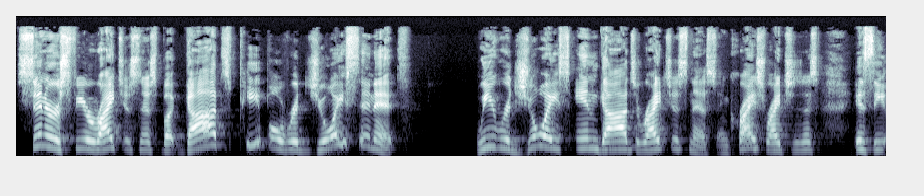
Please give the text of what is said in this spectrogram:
Sinners fear righteousness, but God's people rejoice in it. We rejoice in God's righteousness, and Christ's righteousness is the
